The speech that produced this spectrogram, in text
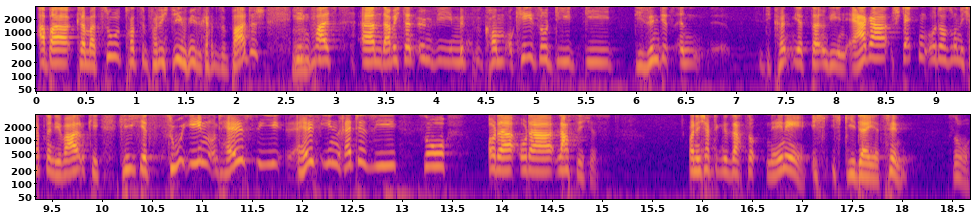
aber Klammer zu, trotzdem fand ich die irgendwie ganz sympathisch. Mhm. Jedenfalls, ähm, da habe ich dann irgendwie mitbekommen, okay, so die, die, die sind jetzt in, die könnten jetzt da irgendwie in Ärger stecken oder so. Und ich habe dann die Wahl, okay, gehe ich jetzt zu ihnen und helfe sie, helf ihnen, rette sie so oder, oder lasse ich es? Und ich habe denen gesagt, so, nee, nee, ich, ich gehe da jetzt hin. So.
